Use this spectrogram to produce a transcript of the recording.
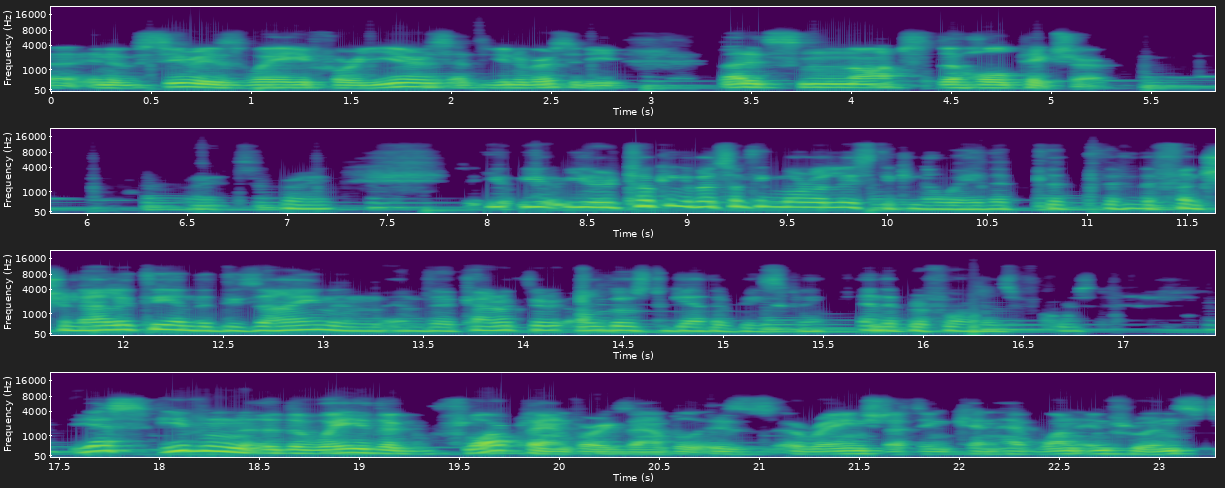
uh, in a serious way for years at the university, but it's not the whole picture. Right, right. You, you, you're talking about something more holistic in a way that, that the, the functionality and the design and, and the character all goes together basically, and the performance, of course yes, even the way the floor plan, for example, is arranged, I think, can have one influence.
